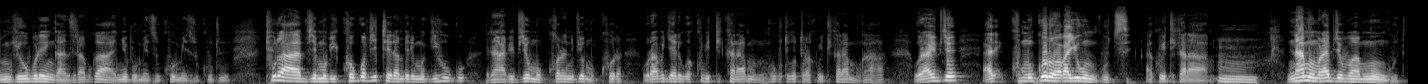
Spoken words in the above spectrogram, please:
ingihe uburenganzira bwanyu bumeze ukumeze ukutu turabye mu bikorwa by'iterambere mu gihugu raba ibyo mukora n'ibyo mukora uraba ujyarirwa kubita ikaramu nk'uko tuko turakubita ikaramu ngaha uraba ibyo ku mugoroba aba yungutse akubita ikaramu mm. namwe muri abyo mwungutse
